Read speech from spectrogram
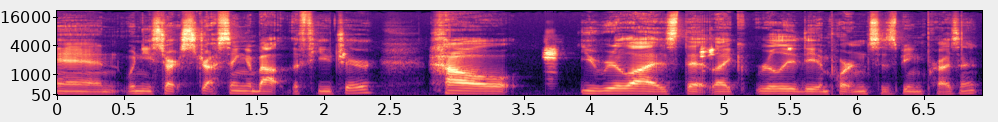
and when you start stressing about the future, how you realize that like really the importance is being present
